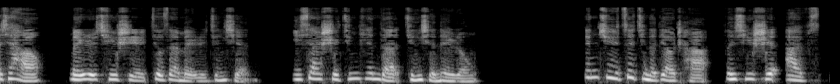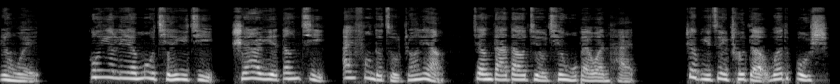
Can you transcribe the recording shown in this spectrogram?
大家好，每日趋势就在每日精选。以下是今天的精选内容。根据最近的调查，分析师 Ives 认为，供应链目前预计十二月当季 iPhone 的组装量将达到九千五百万台，这比最初的 Wedbush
